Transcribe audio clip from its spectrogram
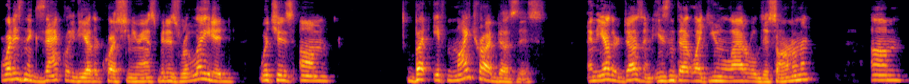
what isn't exactly the other question you asked, but is related, which is um, but if my tribe does this and the other doesn't, isn't that like unilateral disarmament? Um,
